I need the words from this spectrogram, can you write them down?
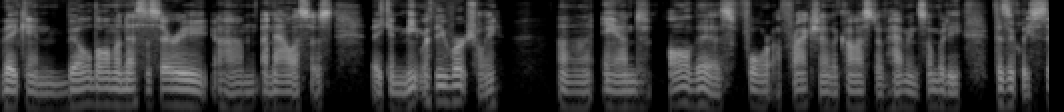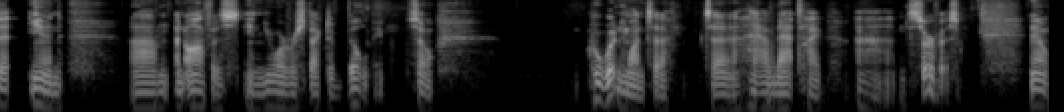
They can build all the necessary um, analysis. They can meet with you virtually, uh, and all this for a fraction of the cost of having somebody physically sit in um, an office in your respective building. So, who wouldn't want to to have that type uh, service? Now,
